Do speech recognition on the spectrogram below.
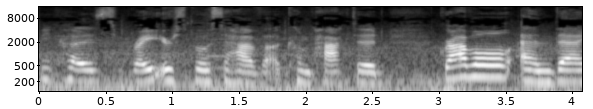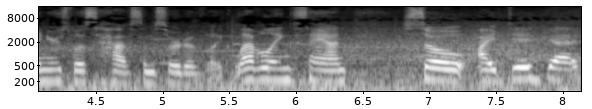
because, right, you're supposed to have a compacted gravel and then you're supposed to have some sort of like leveling sand. So I did get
